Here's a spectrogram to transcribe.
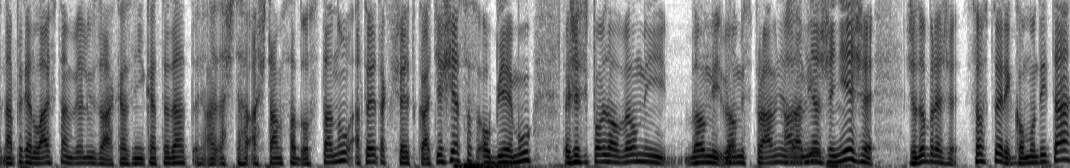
napríklad lifetime value zákazníka, teda až, ta, až tam sa dostanú a to je tak všetko. A tešia sa z objemu, takže si povedal veľmi, veľmi, No, veľmi správne za mňa, vy- že nie, že, že dobre, že software je komodita,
